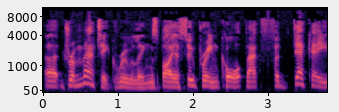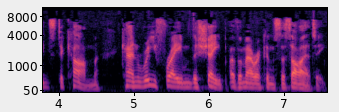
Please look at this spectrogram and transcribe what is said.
uh, dramatic rulings by a Supreme Court that for decades to come can reframe the shape of American society.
